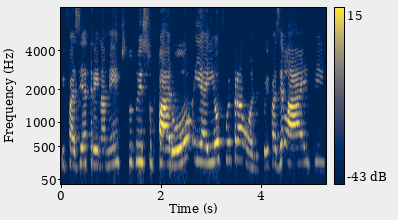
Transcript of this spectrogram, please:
e fazia treinamento, tudo isso parou e aí eu fui para onde? Fui fazer live,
